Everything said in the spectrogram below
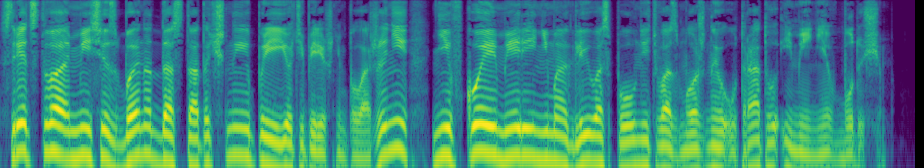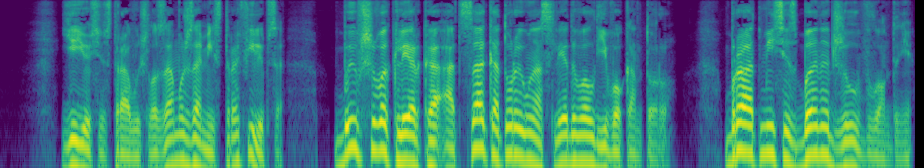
Средства миссис Беннет, достаточные при ее теперешнем положении, ни в коей мере не могли восполнить возможную утрату имения в будущем ее сестра вышла замуж за мистера Филлипса, бывшего клерка отца, который унаследовал его контору. Брат миссис Беннет жил в Лондоне,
